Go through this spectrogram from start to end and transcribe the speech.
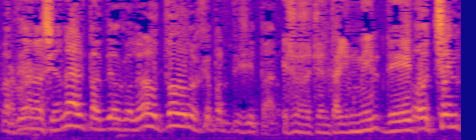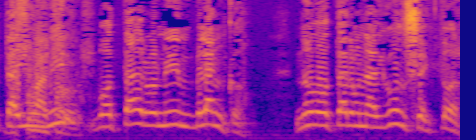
Partido Nacional, Partido Colorado todos los que participaron. Esos 81.000 de 81.000 votaron en blanco no votaron algún sector.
